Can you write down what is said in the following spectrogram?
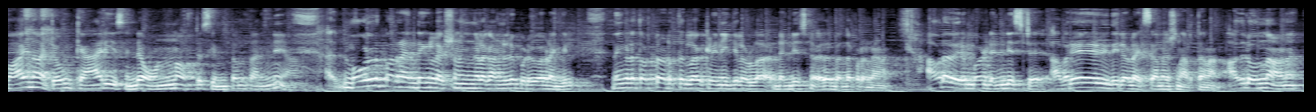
വായനാറ്റവും കാരീസിന്റെ വൺ ഓഫ് ദി സിംറ്റം തന്നെയാണ്. മുകളിൽ പറഞ്ഞ എന്തെങ്കിലും ലക്ഷണം നിങ്ങളെ കണ്ണിൽ പെടുകയാണെങ്കിൽ നിങ്ങൾ തൊട്ടടുത്തുള്ള ക്ലിനിക്കിലുള്ള ഡെന്റിസ്റ്റിനെ ബന്ധപ്പെടേണ്ടതാണ്. അവിടെ വരുമ്പോൾ ഡെന്റിസ്റ്റ് അവരേ രീതിയിലുള്ള എക്സാമിനേഷൻ നടത്തുന്നതാണ് അതിലൊന്നാണ്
